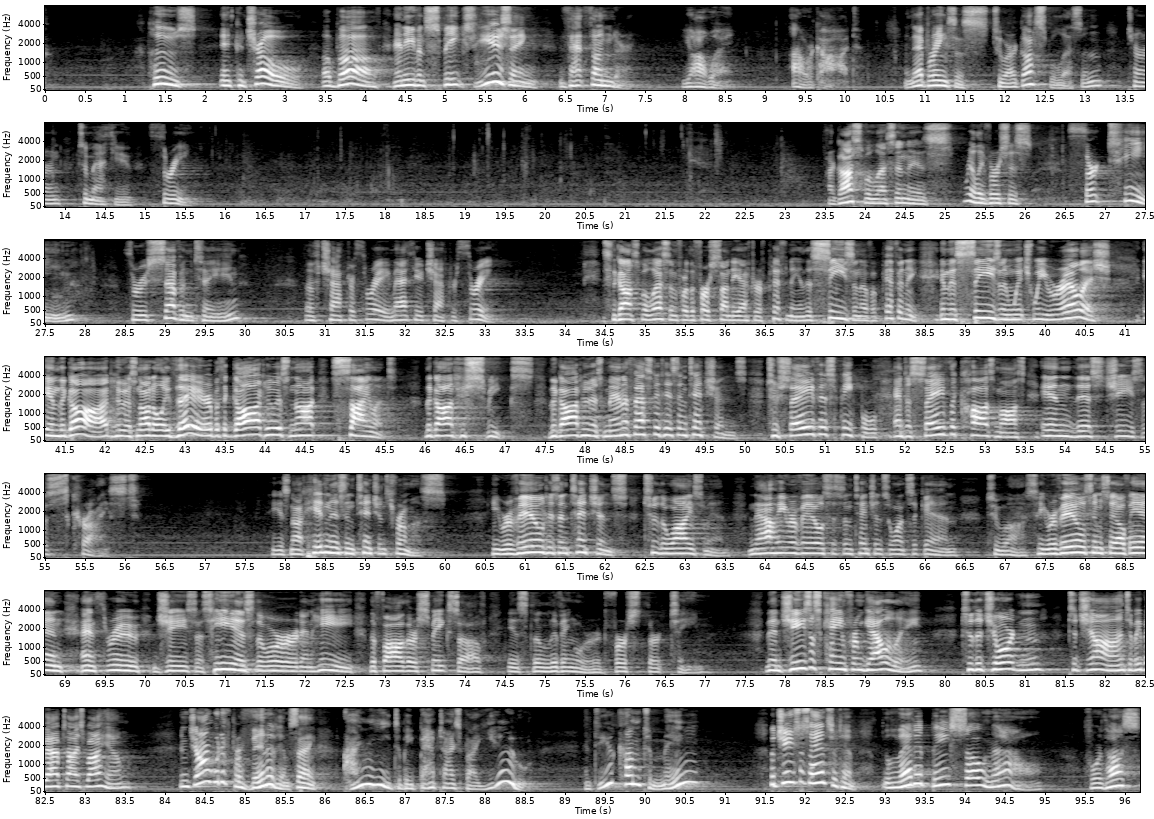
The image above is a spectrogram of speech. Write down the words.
Who's in control, above, and even speaks using that thunder? Yahweh, our God. And that brings us to our gospel lesson. Turn to Matthew 3. Our gospel lesson is really verses 13 through 17 of chapter 3, Matthew chapter 3. It's the gospel lesson for the first Sunday after Epiphany, in this season of Epiphany, in this season which we relish in the God who is not only there, but the God who is not silent, the God who speaks, the God who has manifested his intentions to save his people and to save the cosmos in this Jesus Christ. He has not hidden his intentions from us. He revealed his intentions to the wise men. Now he reveals his intentions once again to us. He reveals himself in and through Jesus. He is the Word, and He, the Father, speaks of, is the living Word. Verse 13. Then Jesus came from Galilee to the Jordan to John to be baptized by him. And John would have prevented him, saying, I need to be baptized by you. And do you come to me? But Jesus answered him, let it be so now, for thus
